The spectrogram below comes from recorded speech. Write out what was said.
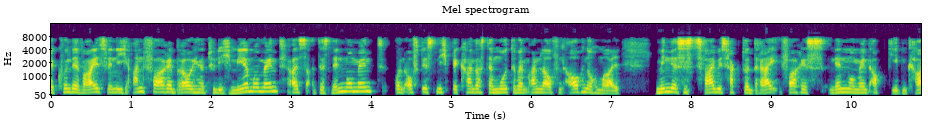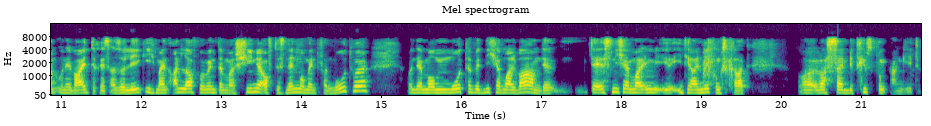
der Kunde weiß, wenn ich anfahre, brauche ich natürlich mehr Moment als das Nennmoment und oft ist nicht bekannt, dass der Motor beim Anlaufen auch nochmal mindestens zwei bis Faktor dreifaches Nennmoment abgeben kann, ohne weiteres. Also lege ich meinen Anlaufmoment der Maschine auf das Nennmoment von Motor und der Motor wird nicht einmal warm. Der, der ist nicht einmal im idealen Wirkungsgrad, was seinen Betriebspunkt angeht.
